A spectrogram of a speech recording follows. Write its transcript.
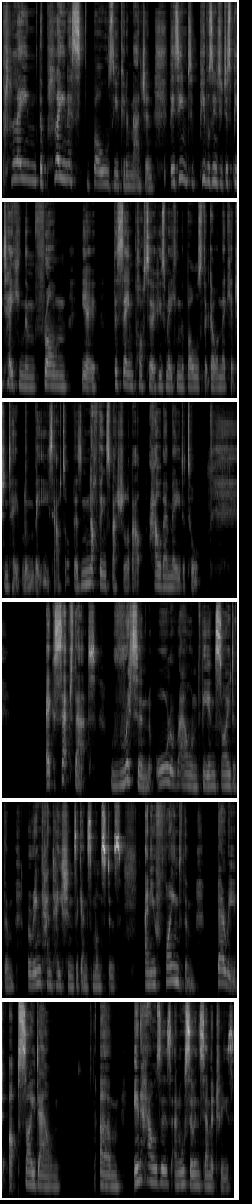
plain the plainest bowls you could imagine they seem to people seem to just be taking them from you know the same potter who's making the bowls that go on their kitchen table and they eat out of. There's nothing special about how they're made at all. Except that written all around the inside of them are incantations against monsters and you find them buried upside down um, in houses and also in cemeteries.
